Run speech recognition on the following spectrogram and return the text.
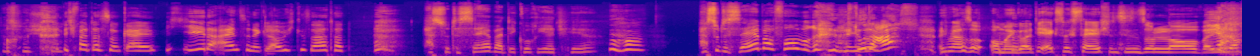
das Frühstück. Ich fand das so geil, wie jeder Einzelne, glaube ich, gesagt hat, hast du das selber dekoriert hier? ja. Hast du das selber vorbereitet? Ich Du so, das? Ich war so, oh mein Gott, die Expectations, die sind so low, weil Ja. die noch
